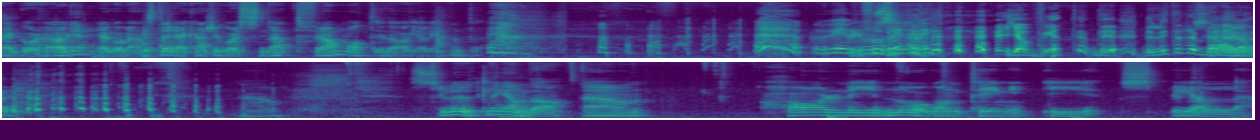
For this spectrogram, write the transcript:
jag går höger, jag går vänster, jag kanske går snett framåt idag, jag vet inte. Vi får se. jag vet inte, det är lite rebell. Slutligen då. Um, har ni någonting i spelvärlden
